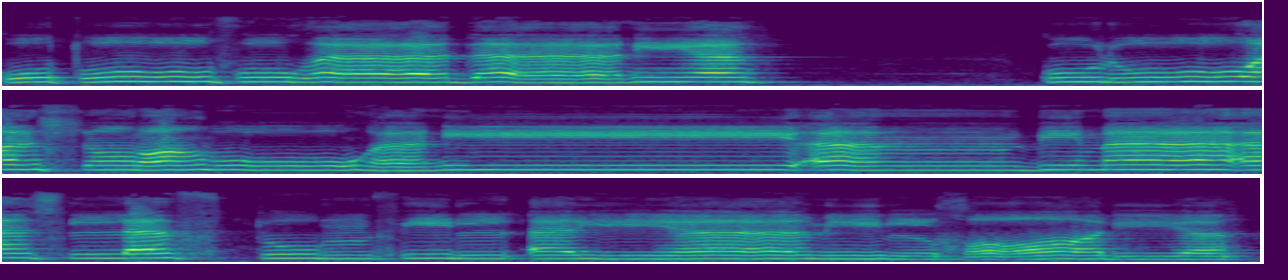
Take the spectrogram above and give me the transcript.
قطوفها دانية. كلوا واشربوا هنيئا بما أسلفتم في الأيام الخالية.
